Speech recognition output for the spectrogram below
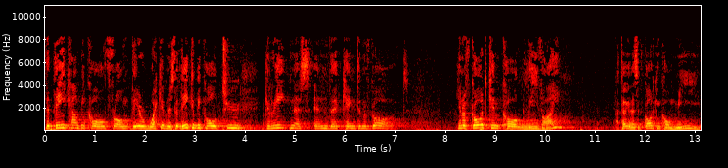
That they can be called from their wickedness. That they can be called to greatness in the kingdom of God. You know, if God can call Levi, I tell you this, if God can call me,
